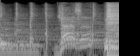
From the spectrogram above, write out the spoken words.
Jazz. Eh?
